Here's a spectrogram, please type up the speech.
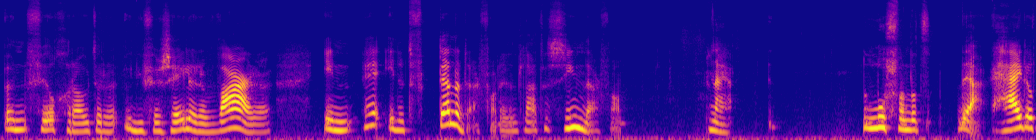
een veel grotere, universelere waarde in, hè, in het vertellen daarvan, in het laten zien daarvan. Nou ja, los van dat ja, hij dat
